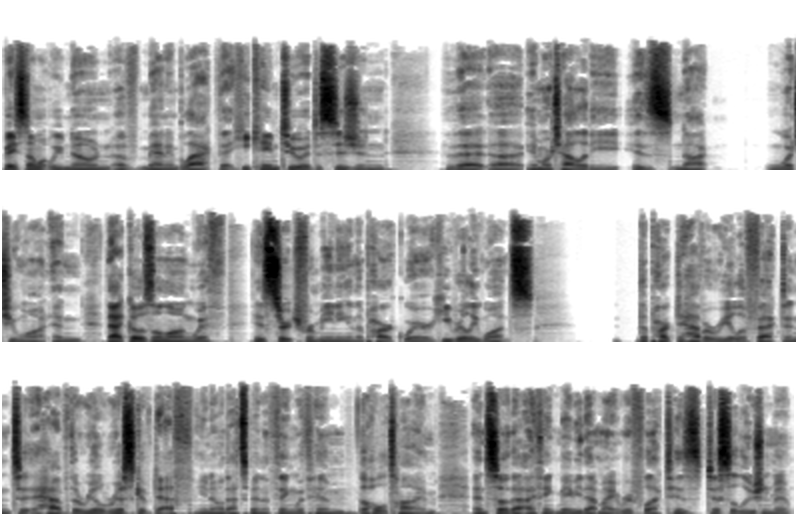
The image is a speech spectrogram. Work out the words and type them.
based on what we've known of Man in Black, that he came to a decision that uh, immortality is not what you want, and that goes along with his search for meaning in the park, where he really wants the park to have a real effect and to have the real risk of death. You know, that's been a thing with him the whole time, and so that I think maybe that might reflect his disillusionment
